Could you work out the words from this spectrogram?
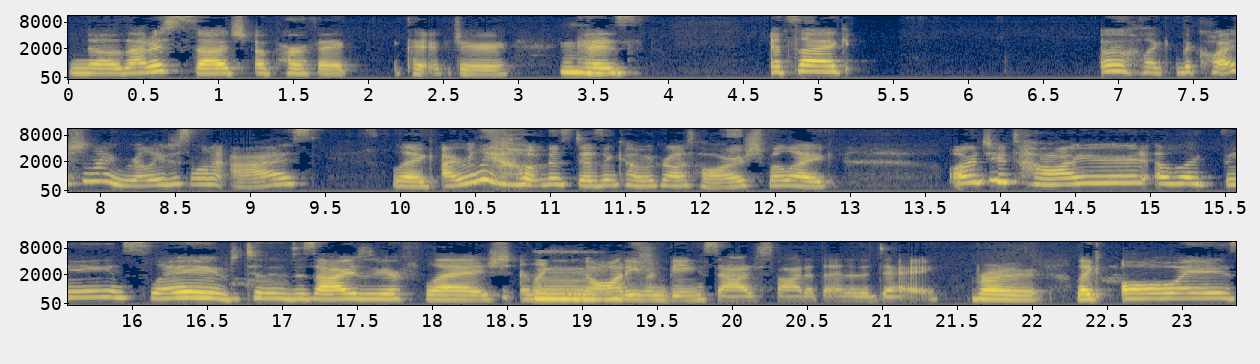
no that is such a perfect picture Mm-hmm. because it's like oh like the question i really just want to ask like i really hope this doesn't come across harsh but like aren't you tired of like being enslaved to the desires of your flesh and like Mm. not even being satisfied at the end of the day right like always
